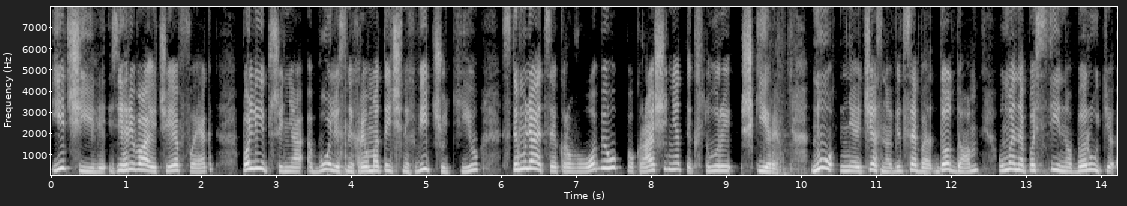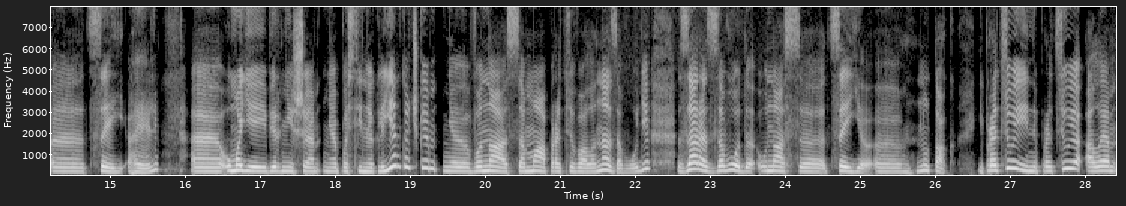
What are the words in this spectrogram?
і чілі, зігріваючий ефект, поліпшення болісних ревматичних відчуттів, стимуляція кровообігу, покращення текстури шкіри. Ну, чесно, від себе додам. У мене постійно беруть е, цей гель. Е, у моєї вірніше е, постійної клієнточки. е, Вона сама працювала на заводі. Зараз завод у нас цей, ну так. І працює, і не працює, але е,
